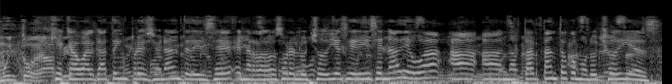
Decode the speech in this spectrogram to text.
muito rápido. Qué cabalgata impresionante, dice el narrador sobre Lucho Díaz y dice, nadie va a, a anotar tanto como Lucho Díaz,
